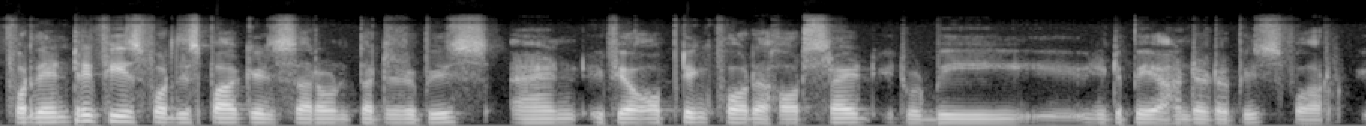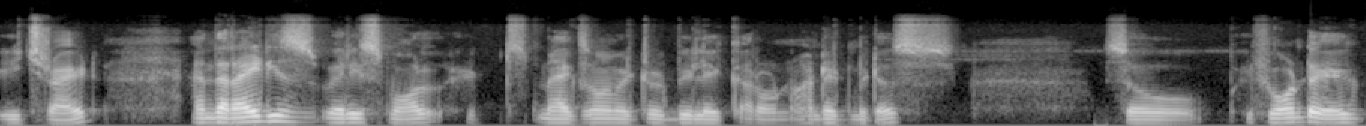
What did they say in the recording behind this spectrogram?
for the entry fees for this park is around 30 rupees. And if you're opting for a horse ride, it would be you need to pay 100 rupees for each ride. And the ride is very small. It's maximum it would be like around 100 meters. So if you want to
